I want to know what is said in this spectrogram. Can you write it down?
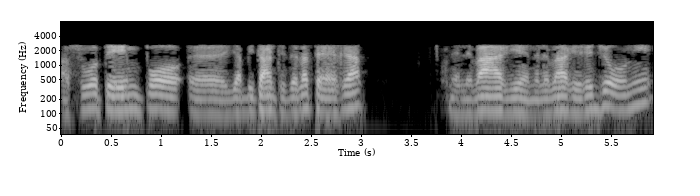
a suo tempo eh, gli abitanti della terra nelle varie, nelle varie regioni,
